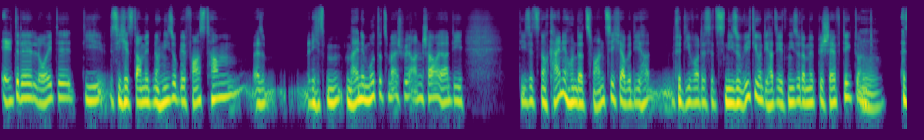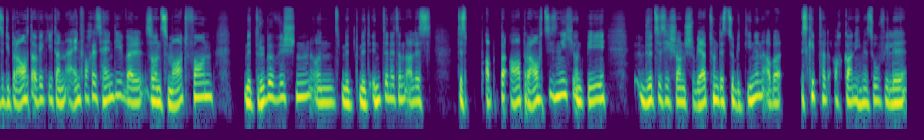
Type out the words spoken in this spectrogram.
ältere Leute, die sich jetzt damit noch nie so befasst haben, also wenn ich jetzt meine Mutter zum Beispiel anschaue, ja, die, die ist jetzt noch keine 120, aber die hat, für die war das jetzt nie so wichtig und die hat sich jetzt nie so damit beschäftigt und Mhm. Also die braucht auch wirklich dann ein einfaches Handy, weil so ein Smartphone mit drüberwischen und mit, mit Internet und alles, das A braucht sie es nicht und B wird sie sich schon schwer tun, das zu bedienen, aber es gibt halt auch gar nicht mehr so viele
